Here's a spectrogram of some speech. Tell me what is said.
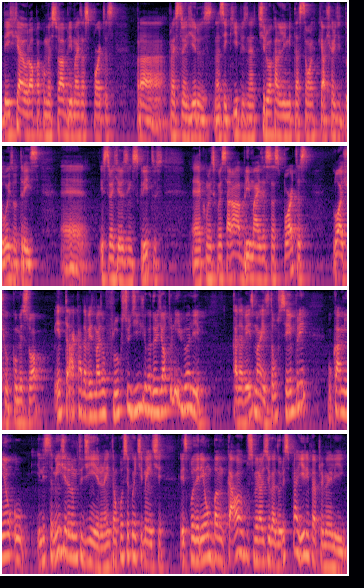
Desde que a Europa começou a abrir mais as portas para estrangeiros nas equipes, né? Tirou aquela limitação que acho que era de dois ou três é, estrangeiros inscritos. É, como eles começaram a abrir mais essas portas, lógico, começou entrar cada vez mais um fluxo de jogadores de alto nível ali, cada vez mais. Então sempre o caminhão, o, eles também gerando muito dinheiro, né? Então consequentemente eles poderiam bancar os melhores jogadores para irem para a Premier League.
